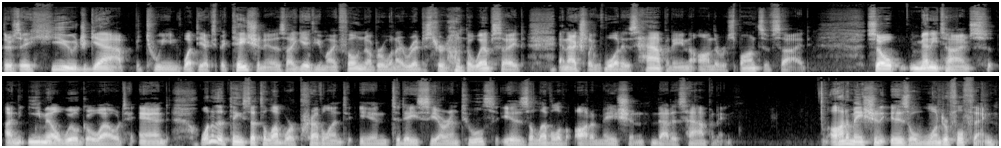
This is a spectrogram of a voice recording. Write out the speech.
there's a huge gap between what the expectation is. I gave you my phone number when i registered on the website and actually what is happening on the responsive side. So many times an email will go out. And one of the things that's a lot more prevalent in today's CRM tools is a level of automation that is happening. automation is a wonderful thing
